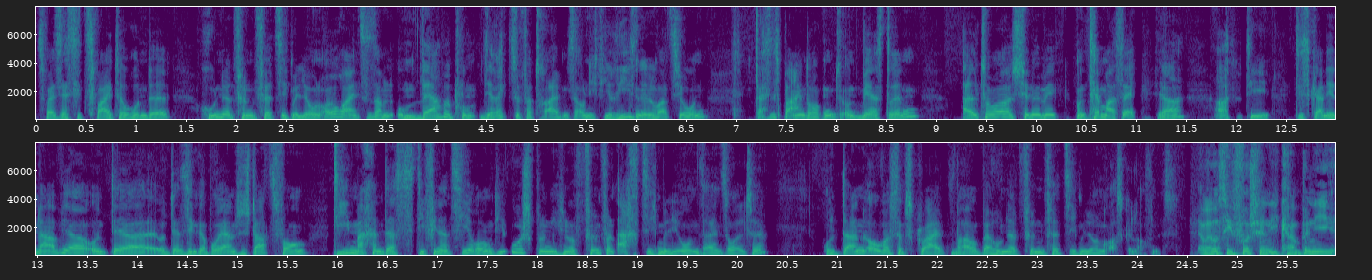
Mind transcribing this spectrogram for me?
das war jetzt erst die zweite Runde, 145 Millionen Euro einzusammeln, um Wärmepumpen direkt zu vertreiben, ist auch nicht die Rieseninnovation. Das ist beeindruckend. Und wer ist drin? Altor, Schinnewig und Temasek, ja, also die, die Skandinavier und der, und der singapurianische Staatsfonds, die machen das, die Finanzierung, die ursprünglich nur 85 Millionen sein sollte und dann oversubscribed war und bei 145 Millionen rausgelaufen ist. Man muss sich vorstellen, die Company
